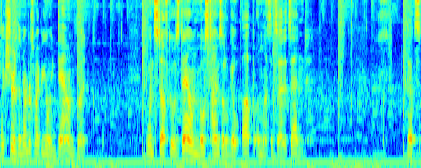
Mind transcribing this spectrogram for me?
Like, sure, the numbers might be going down, but when stuff goes down, most times it'll go up unless it's at its end. That's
